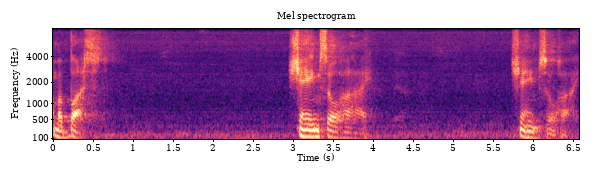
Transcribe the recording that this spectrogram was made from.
I'm a bust. Shame so high. Shame so high.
